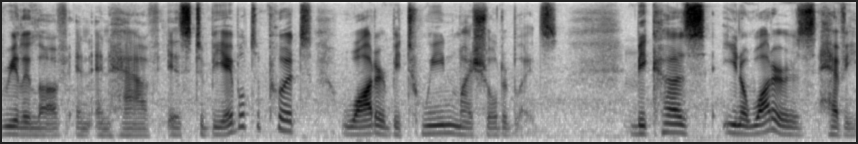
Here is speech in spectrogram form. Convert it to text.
really love and, and have is to be able to put water between my shoulder blades. Because, you know, water is heavy,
